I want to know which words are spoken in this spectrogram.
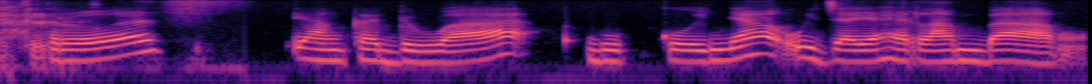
Oke. Terus yang kedua bukunya Wijaya Herlambang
